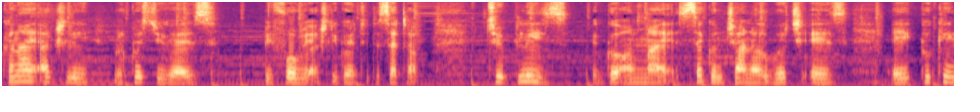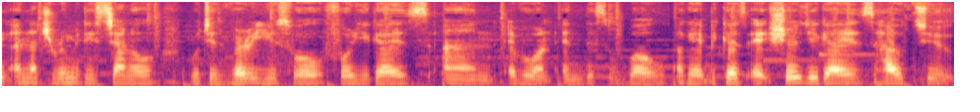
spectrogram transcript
can I actually request you guys before we actually go into the setup to please go on my second channel which is a cooking and natural remedies channel which is very useful for you guys and everyone in this world. Okay because it shows you guys how to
